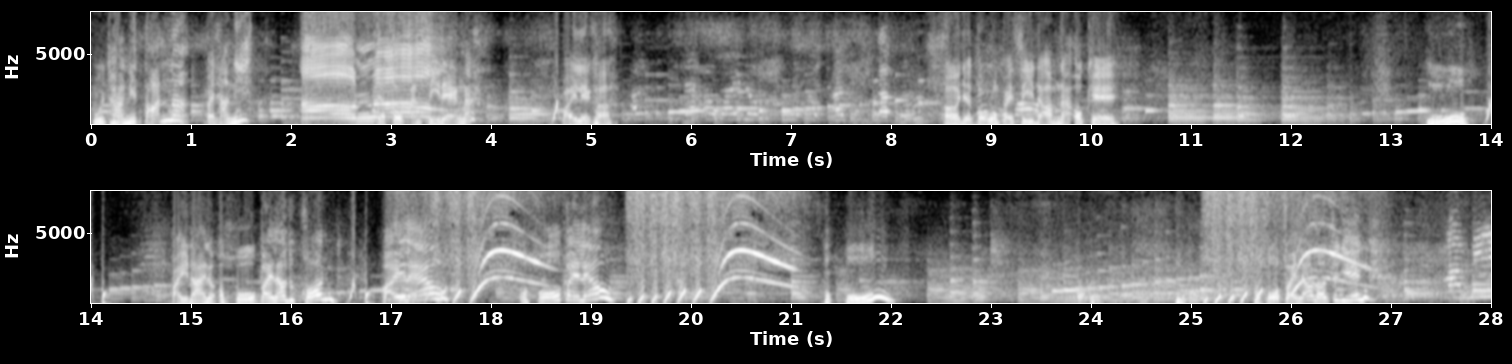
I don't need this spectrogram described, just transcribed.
หุยทางนี้ตันนะไปทางนี้อย่าตกอันสีแดงนะ ไปเลยค่ะเอาไว้ลงอันนี้กับนะเอออย่าตกลงไปสีดำนะ โอเคหูไปได้แล้วโอ้โห ไปแล้วทุกคน ไปแล้ว โอ้โห ไปแล้ว โอ้โห โอ้โหไปแล้วเหรอเจ้าหญิงอันนี้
